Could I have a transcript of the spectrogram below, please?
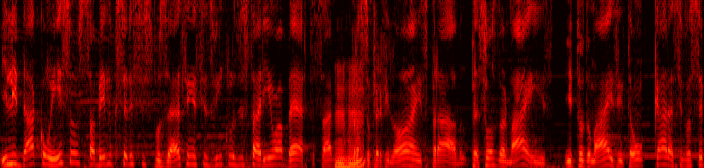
e lidar com isso sabendo que se eles se expusessem, esses vínculos estariam abertos, sabe? Uhum. Pra supervilões, pra pessoas normais e tudo mais. Então, cara, se você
